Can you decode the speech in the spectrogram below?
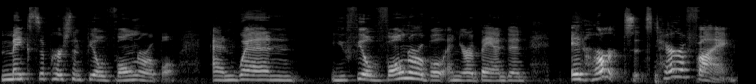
makes a person feel vulnerable. And when you feel vulnerable and you're abandoned, it hurts, it's terrifying.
